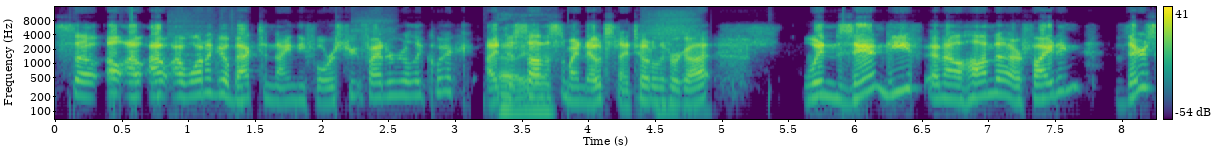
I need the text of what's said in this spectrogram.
So, oh, I, I, I want to go back to '94 Street Fighter really quick. I Oh, just saw yeah. this in my notes and I totally forgot. When Zangief and Al Honda are fighting, there's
